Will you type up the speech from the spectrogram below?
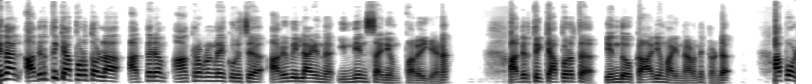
എന്നാൽ അതിർത്തിക്കപ്പുറത്തുള്ള അത്തരം ആക്രമണങ്ങളെക്കുറിച്ച് അറിവില്ല എന്ന് ഇന്ത്യൻ സൈന്യം പറയുകയാണ്. അതിർത്തിക്കപ്പുറത്ത് എന്തോ കാര്യമായി നടന്നിട്ടുണ്ട്. അപ്പോൾ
